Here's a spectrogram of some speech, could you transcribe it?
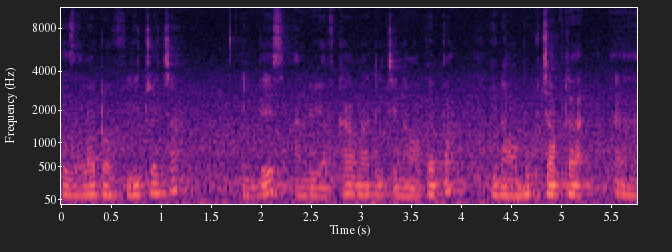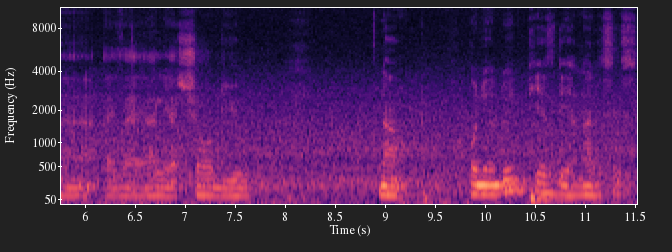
There's a lot of literature in this and we have covered it in our paper, in our book chapter uh, as I earlier showed you. Now, when you're doing PSD analysis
